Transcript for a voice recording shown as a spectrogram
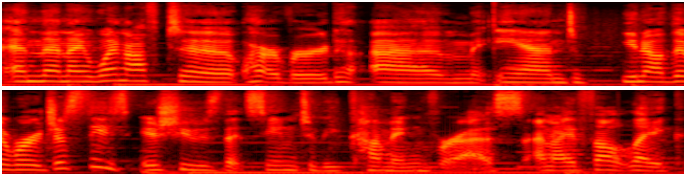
And then I went off to Harvard. Um, and, you know, there were just these issues that seemed to be coming for us. And I felt like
